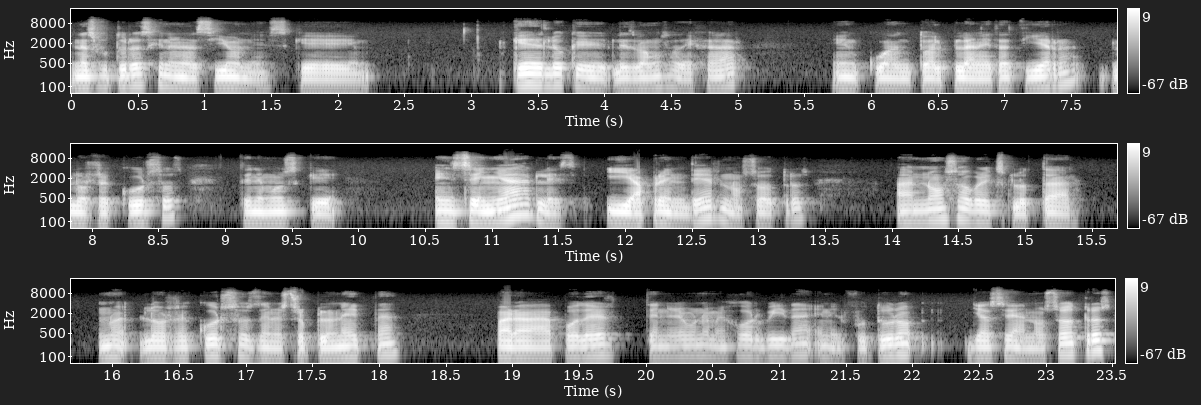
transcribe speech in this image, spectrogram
en las futuras generaciones que qué es lo que les vamos a dejar en cuanto al planeta Tierra, los recursos, tenemos que enseñarles y aprender nosotros a no sobreexplotar los recursos de nuestro planeta para poder tener una mejor vida en el futuro, ya sea nosotros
